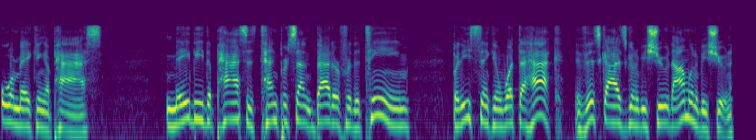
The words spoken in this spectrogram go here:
or making a pass, maybe the pass is 10% better for the team, but he's thinking, what the heck? If this guy's going to be shooting, I'm going to be shooting.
